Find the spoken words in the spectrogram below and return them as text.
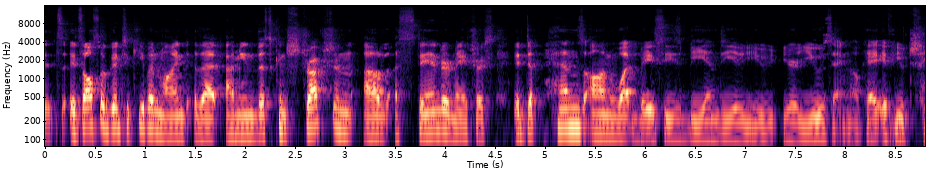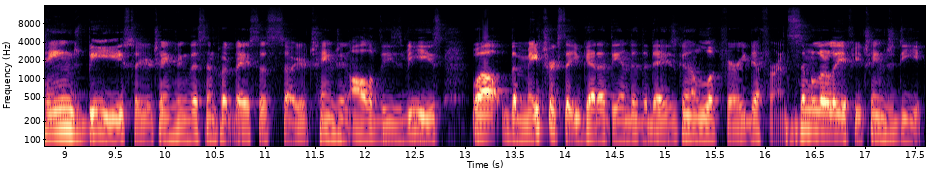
it's, it's also good to keep in mind that, I mean, this construction of a standard matrix, it depends on what bases B and D you, you're using, okay? If you change B, so you're changing this input basis, so you're changing all of these V's, well, the matrix that you get at the end of the day is gonna look very different. Similarly, if you change D,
